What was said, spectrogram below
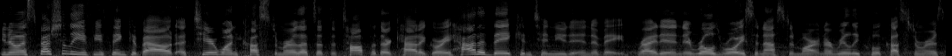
You know, especially if you think about a tier one customer that's at the top of their category, how do they continue to innovate, right? And, and Rolls-Royce and Aston Martin are really cool customers.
